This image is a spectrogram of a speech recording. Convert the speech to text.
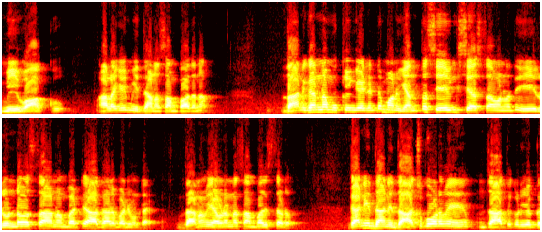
మీ వాక్కు అలాగే మీ ధన సంపాదన దానికన్నా ముఖ్యంగా ఏంటంటే మనం ఎంత సేవింగ్స్ చేస్తామన్నది రెండవ స్థానం బట్టి ఆధారపడి ఉంటాయి. ధనం ఎవడన్నా సంపాదిస్తాడు. కానీ దాన్ని దాచుకోవడమే జాతకుడి యొక్క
